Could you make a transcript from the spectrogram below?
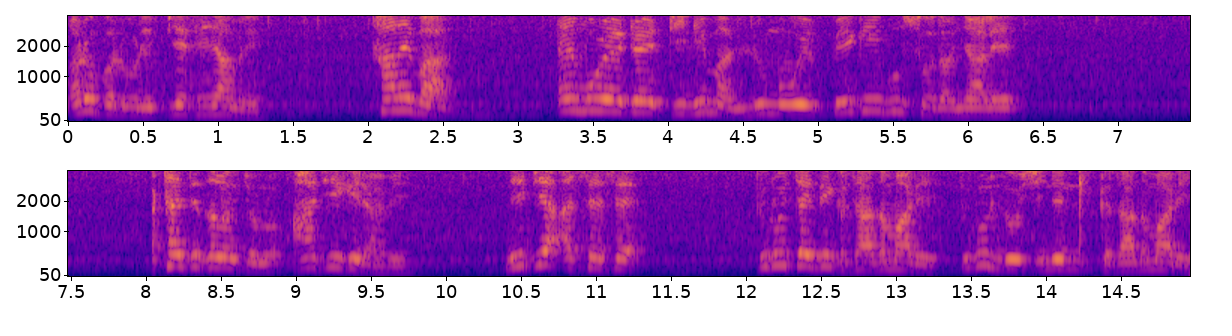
ငါတို့ဘယ်လိုတွေပြင်ဆင်ရမလဲထားလိုက်ပါအမိုရတဲ့ဒီနေ့မှလူမဝေပေးခဲ့ဘူးဆိုတော့ညာလဲအထိုက်တက်တော့ကျွန်တော်အားပြေးခဲ့တာပဲနေပြအဆက်ဆက်သူတို့ကြိုက်တဲ့ကစားသမားတွေသူတို့လိုချင်တဲ့ကစားသမားတွေ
